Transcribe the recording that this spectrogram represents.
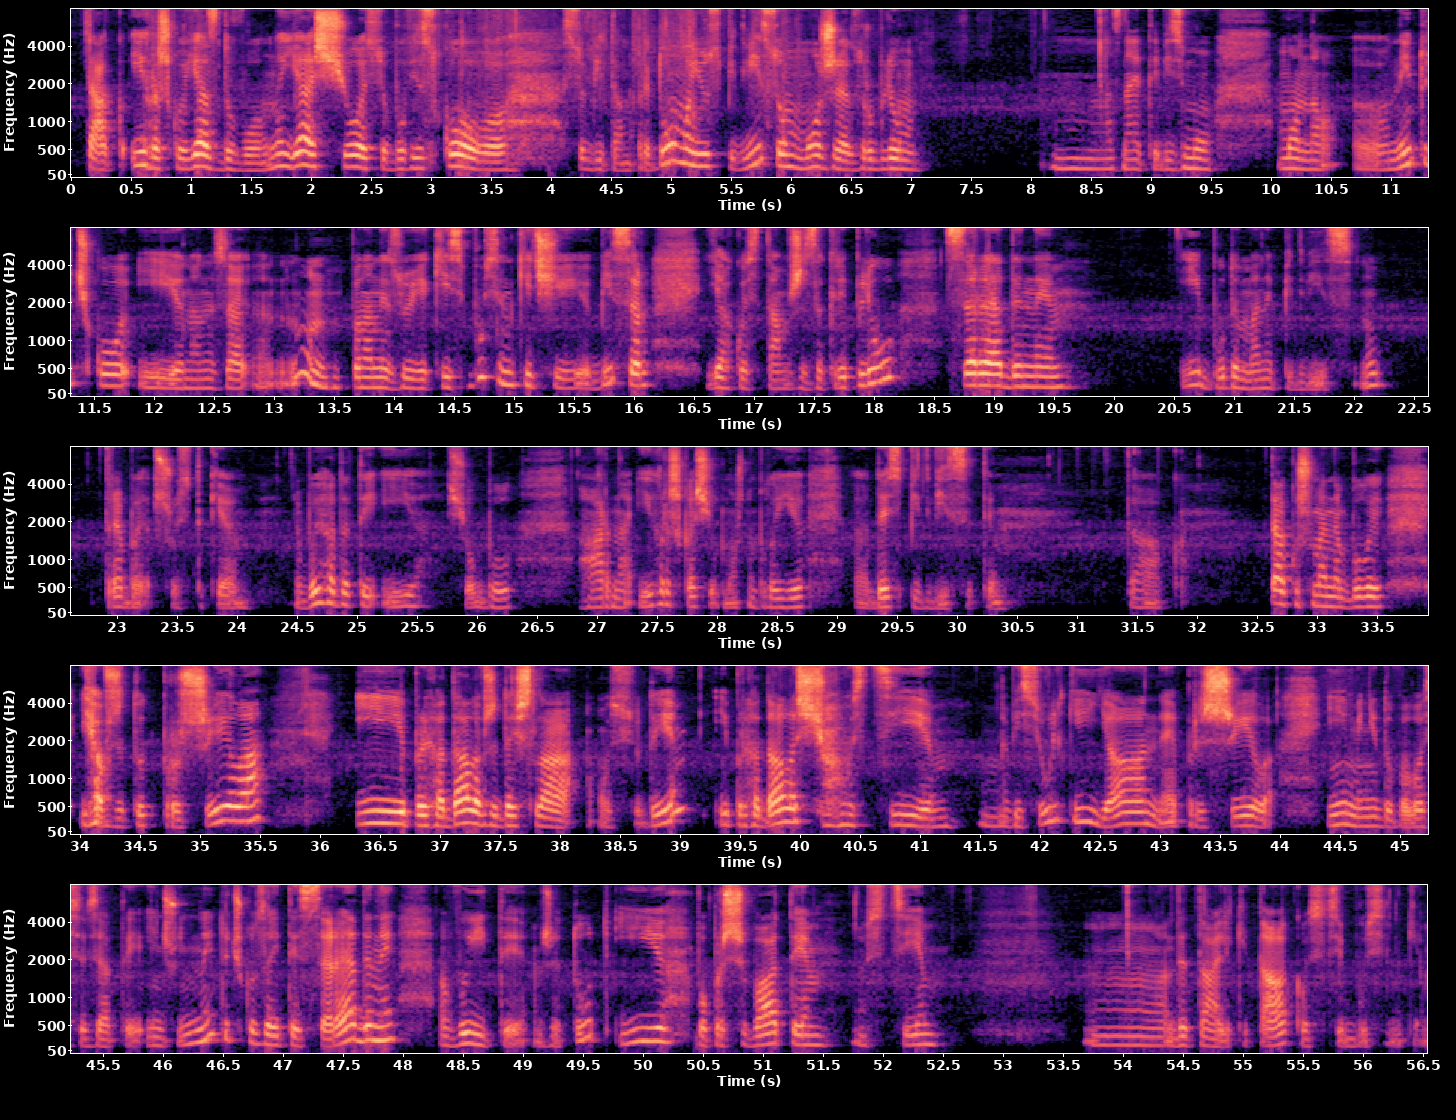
Так, іграшкою я задоволена. Я щось обов'язково собі там придумаю з підвісом, може зроблю, знаєте, візьму монониточку і нанизаю, ну, понанизую якісь бусинки чи бісер, якось там вже закріплю зсередини, і буде в мене підвіс. Ну, треба щось таке вигадати, і щоб була гарна іграшка, щоб можна було її е, десь підвісити. Так. Також в мене були, я вже тут прошила і пригадала, вже дійшла ось сюди, і пригадала, що ось ці вісюльки я не пришила. І мені довелося взяти іншу ниточку, зайти зсередини, вийти вже тут і попришивати ось ці детальки, так, ось ці бусинки.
